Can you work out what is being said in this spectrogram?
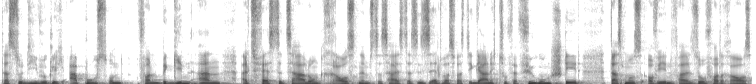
dass du die wirklich abbuchst und von Beginn an als feste Zahlung rausnimmst. Das heißt, das ist etwas, was dir gar nicht zur Verfügung steht. Das muss auf jeden Fall sofort raus,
